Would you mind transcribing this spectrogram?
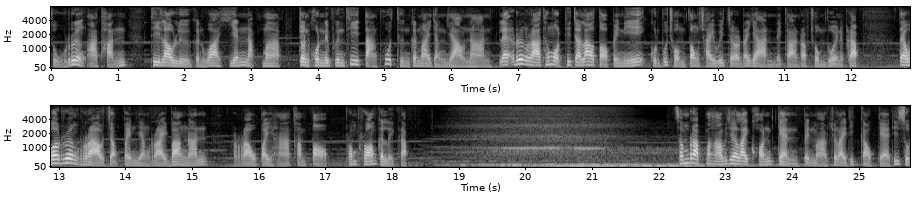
สู่เรื่องอาถรรพ์ที่เล่าลือกันว่าเฮี้ยนหนักมาก จนคนในพื้นที่ต่างพูดถึงกันมาอย่างยาวนาน และเรื่องราวทั้งหมดที่จะเล่าต่อไปนี้ คุณผู้ชมต้องใช้วิจารณญาณในการรับชมด้วยนะครับ แต่ว่าเรื่องราวจะเป็นอย่างไรบ้างนั้น เราไปหาคำตอบพร้อม ๆ กันเลยครับสำหรับมหาวิทยาลัยขอนแก่น เป็นมหาวิทยาลัยที่เก่าแก่ที่สุด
